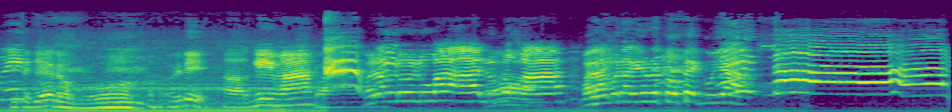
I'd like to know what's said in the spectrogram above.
Wait. niyo yun, oh. Hindi. Okay, ma. Walang luluwa, ah. Lunok, Oh. ah. Wala mo na yun ng tubig, kuya. Wait lang!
